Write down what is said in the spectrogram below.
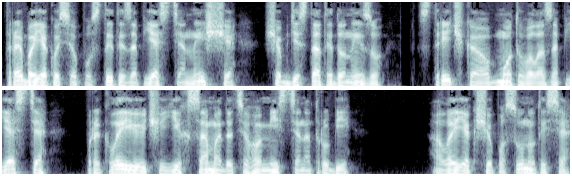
Треба якось опустити зап'ястя нижче, щоб дістати донизу. Стрічка обмотувала зап'ястя, приклеюючи їх саме до цього місця на трубі. Але якщо посунутися,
